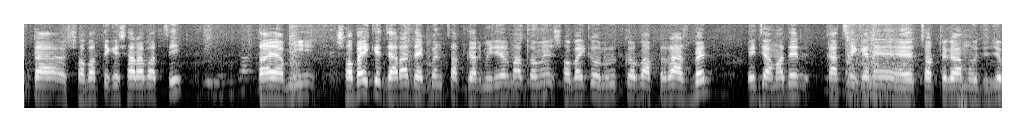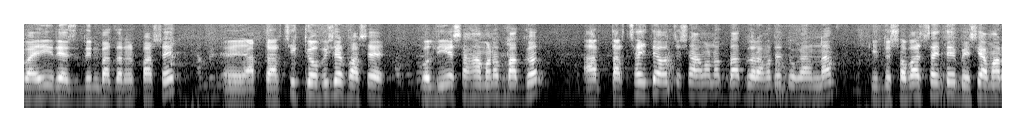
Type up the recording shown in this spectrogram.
একটা সবার থেকে সারা পাচ্ছি। তাই আমি সবাইকে যারা দেখবেন চাঁদগার মিডিয়ার মাধ্যমে, সবাইকে অনুরোধ করব আপনারা আসবেন। এই যে আমাদের কাছে এখানে চট্টগ্রাম ঐতিহ্যবাহী রেজুদ্দিন বাজারের পাশে আপনার শিক্ষা অফিসের পাশে গোল দিয়ে শাহ আমানত বাদগর আর তার চাইতে হচ্ছে শাহ আমানত বাদগর আমাদের দোকানের নাম। কিন্তু সবার চাইতে বেশি আমার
